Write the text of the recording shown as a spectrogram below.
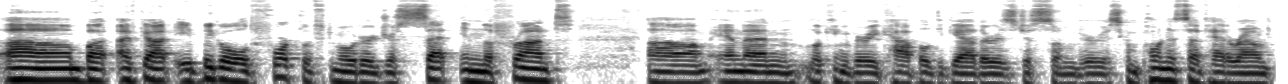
Um, but I've got a big old forklift motor just set in the front. Um, and then looking very cobbled together is just some various components I've had around,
